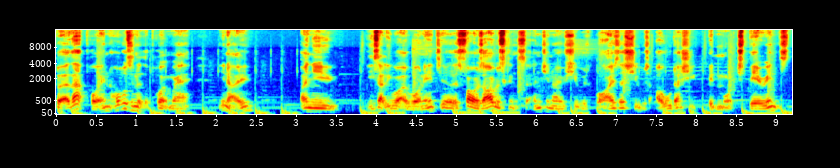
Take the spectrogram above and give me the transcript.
But at that point, I wasn't at the point where, you know, I knew exactly what I wanted. As far as I was concerned, you know, she was wiser, she was older, she'd been more experienced.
